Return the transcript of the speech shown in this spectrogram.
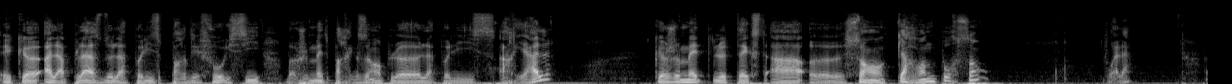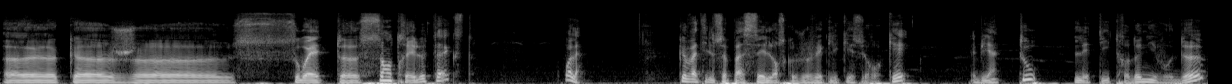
et que à la place de la police par défaut ici, bah, je mette par exemple euh, la police Arial, que je mette le texte à 140%, euh, voilà, euh, que je souhaite centrer le texte, voilà. Que va-t-il se passer lorsque je vais cliquer sur OK? Eh bien, tous les titres de niveau 2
